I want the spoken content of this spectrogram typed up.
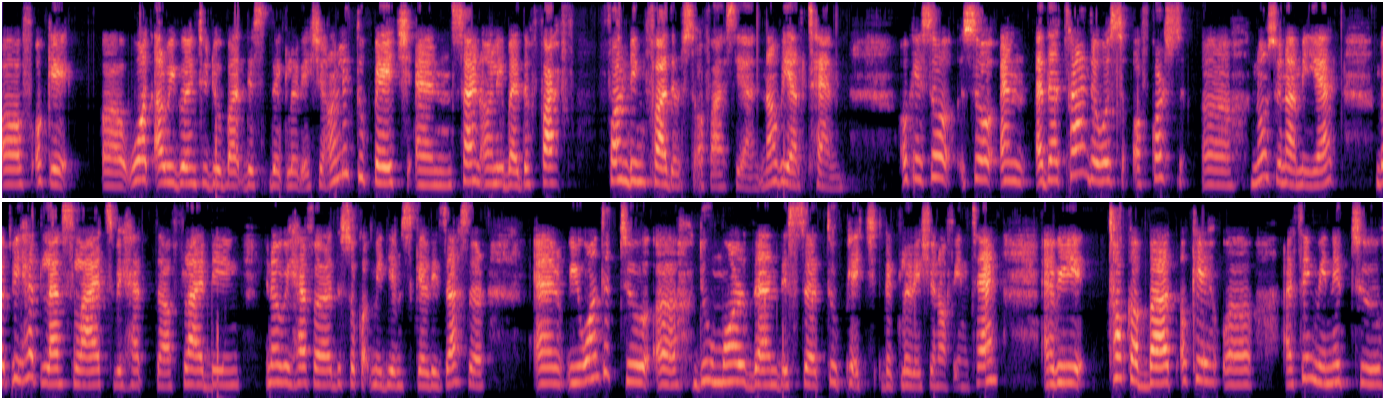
of okay, uh, what are we going to do about this declaration? Only two page and signed only by the five founding fathers of ASEAN. Now we are 10. Okay, so so and at that time there was of course uh, no tsunami yet, but we had landslides, we had uh, flooding. You know, we have uh, the so-called medium scale disaster, and we wanted to uh, do more than this uh, two-page declaration of intent, and we talk about okay, well, I think we need to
